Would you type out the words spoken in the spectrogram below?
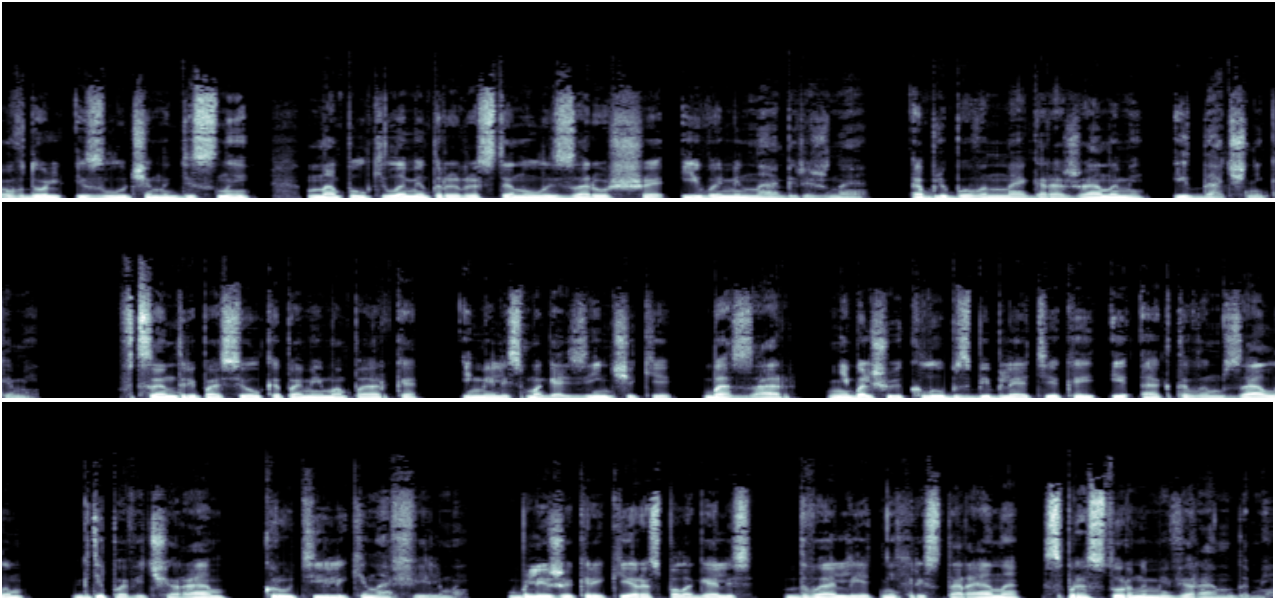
Вдоль излучины Десны на полкилометра растянулась заросшая ивами набережная, облюбованная горожанами и дачниками. В центре поселка помимо парка имелись магазинчики, базар, небольшой клуб с библиотекой и актовым залом, где по вечерам крутили кинофильмы. Ближе к реке располагались два летних ресторана с просторными верандами.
